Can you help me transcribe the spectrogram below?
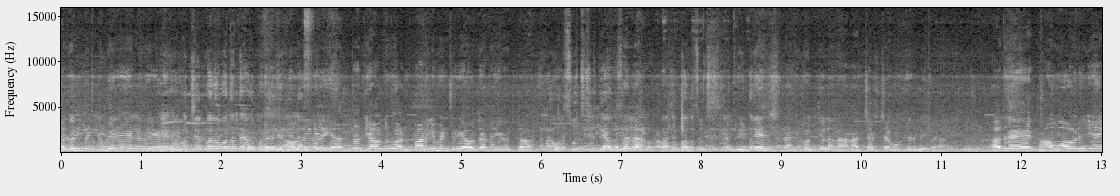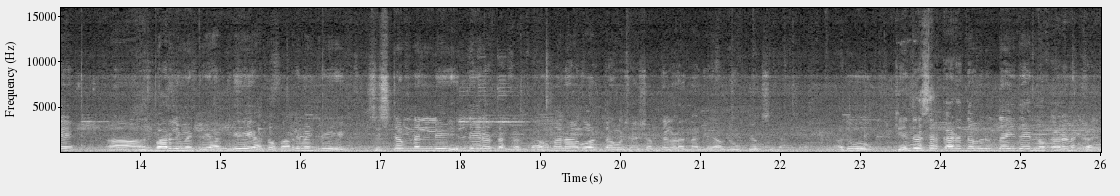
ಅದನ್ನು ಬಿಟ್ಟು ಬೇರೆ ಏನು ಯಾವುದುಗಳು ಅಂಥದ್ದು ಯಾವುದು ಅನ್ಪಾರ್ಲಿಮೆಂಟ್ರಿ ಯಾವುದನ್ನು ಇರುತ್ತಾ? ಅವರು ಸೂಚಿಸಿದ್ದು ಡೀಟೇಲ್ಸ್ ನನಗೆ ಗೊತ್ತಿಲ್ಲ ನಾನು ಆ ಚರ್ಚೆಗೆ ಹೋಗಿರಲಿಲ್ಲ. ಆದರೆ ನಾವು ಅವರಿಗೆ ಅನ್ಪಾರ್ಲಿಮೆಂಟ್ರಿ ಆಗಲಿ ಅಥವಾ ಪಾರ್ಲಿಮೆಂಟ್ರಿ ಸಿಸ್ಟಮ್ನಲ್ಲಿ ಇಲ್ಲದೇ ಇರತಕ್ಕಂಥ ಅವಮಾನ ಆಗುವಂಥ ಶಬ್ದಗಳನ್ನಾಗಲಿ ಯಾವುದು ಉಪಯೋಗಿಸಿಲ್ಲ. ಅದು ಕೇಂದ್ರ ಸರ್ಕಾರದ ವಿರುದ್ಧ ಇದೆ ಅನ್ನೋ ಕಾರಣಕ್ಕಾಗಿ.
